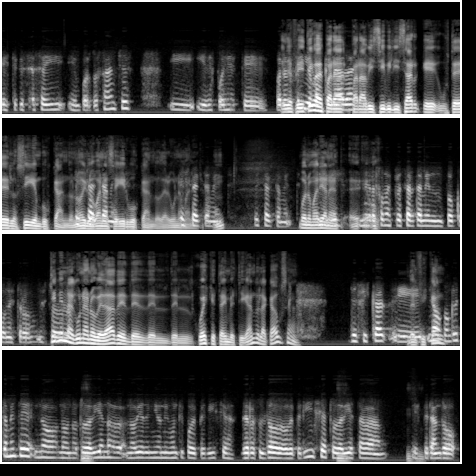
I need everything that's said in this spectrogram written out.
este que se hace ahí en Puerto Sánchez y, y después este en definitiva es para, para visibilizar que ustedes lo siguen buscando no y lo van a seguir buscando de alguna manera exactamente exactamente. Bueno Mariana eh, me razón expresar también un poco nuestro, tienen alguna novedad del, del juez que está investigando la causa del fiscal, eh, no concretamente no no no todavía no, no había tenido ningún tipo de pericia de resultado de pericias todavía estaba esperando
